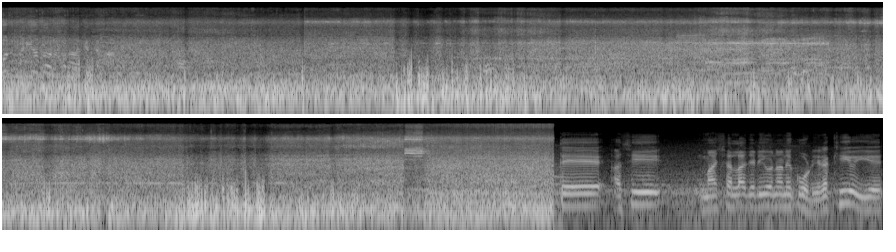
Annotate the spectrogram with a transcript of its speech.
ਫੁੱਲ ਵੀਡੀਓ ਤੁਹਾਨੂੰ ਬਣਾ ਕੇ ਦਿਖਾਵਾਂਗੇ। ਤੇ ਅਸੀਂ ਮਾਸ਼ਾਅੱਲਾ ਜਿਹੜੀ ਉਹਨਾਂ ਨੇ ਘੋੜੀ ਰੱਖੀ ਹੋਈ ਏ,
